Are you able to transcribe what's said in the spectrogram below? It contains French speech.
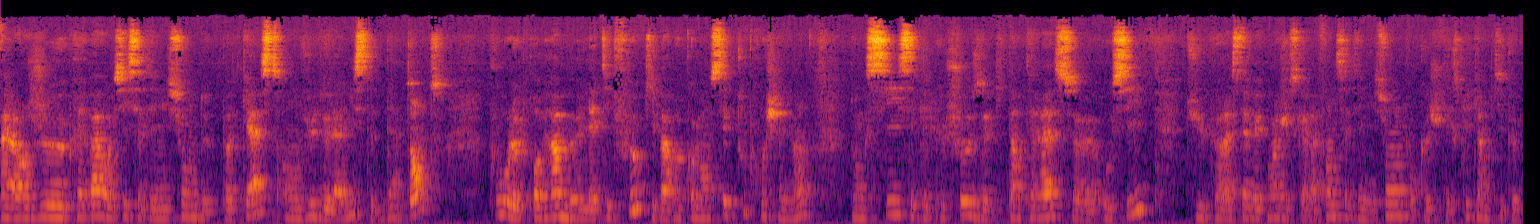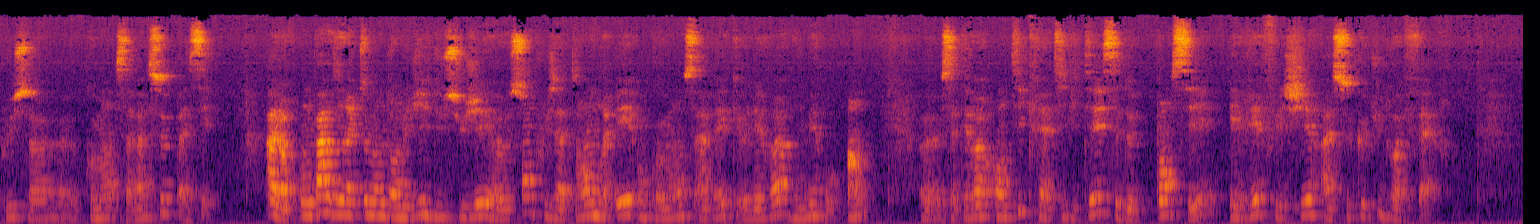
Alors, je prépare aussi cette émission de podcast en vue de la liste d'attente pour le programme Let It Flow qui va recommencer tout prochainement. Donc si c'est quelque chose qui t'intéresse euh, aussi, tu peux rester avec moi jusqu'à la fin de cette émission pour que je t'explique un petit peu plus euh, comment ça va se passer. Alors, on part directement dans le vif du sujet euh, sans plus attendre et on commence avec l'erreur numéro 1. cette erreur anti-créativité, c'est de penser et réfléchir à ce que tu dois faire.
